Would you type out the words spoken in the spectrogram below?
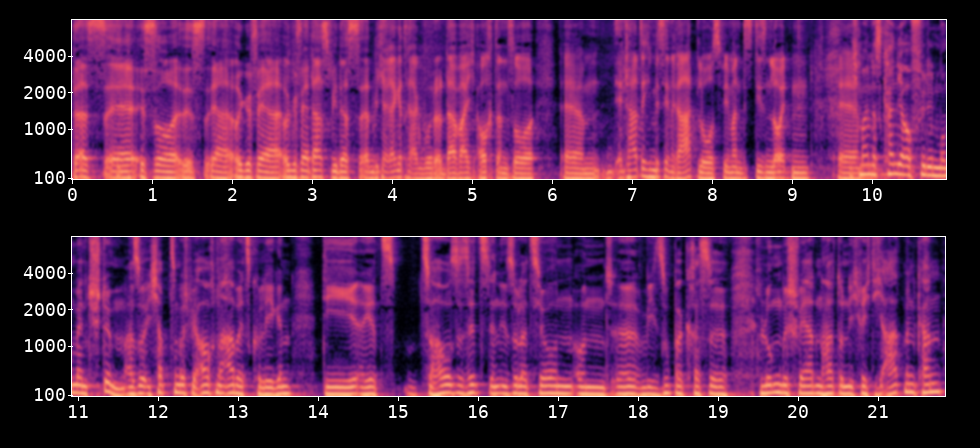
das äh, ist so, ist ja ungefähr, ungefähr das, wie das an mich herangetragen wurde. Und da war ich auch dann so ähm, tatsächlich ein bisschen ratlos, wie man das diesen Leuten. Ähm, Ich meine, das kann ja auch für den Moment stimmen. Also ich habe zum Beispiel auch eine Arbeitskollegin, die jetzt zu Hause sitzt in Isolation und äh, wie super krasse Lungenbeschwerden hat und nicht richtig atmen kann.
